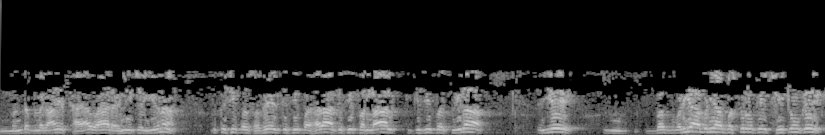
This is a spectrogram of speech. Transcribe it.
मंडप लगाए, छाया हुआ रहनी चाहिए ना। तो किसी पर सफ़ेद, किसी पर हरा, किसी पर लाल, किसी पर पीला, ये बढ़िया बढ़िया वस्त्रों के, छींटों के,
